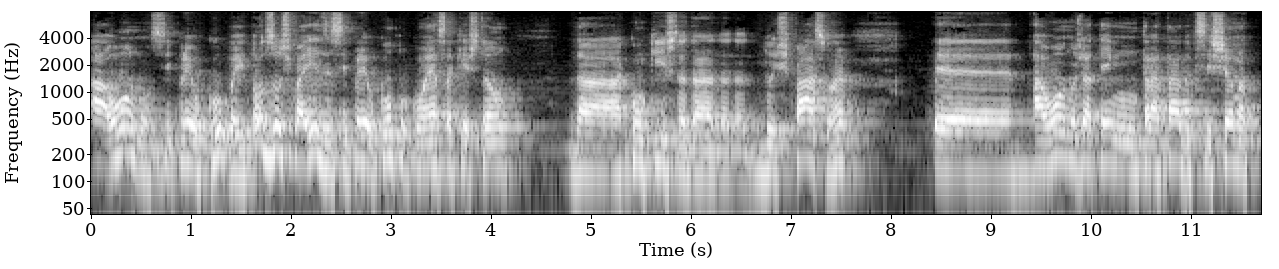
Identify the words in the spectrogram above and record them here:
a, ONU se preocupa, e todos os países se preocupam com essa questão da conquista da, da, do espaço. Né? É, a ONU já tem um tratado que se chama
